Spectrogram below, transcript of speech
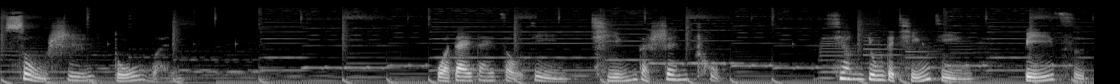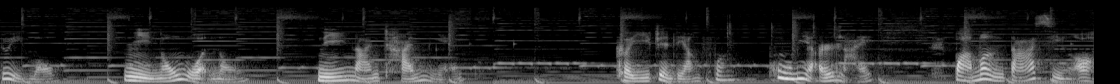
诵诗读文。我呆呆走进情的深处，相拥的情景，彼此对眸，你浓我浓，呢喃缠绵。可一阵凉风扑面而来，把梦打醒哦。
